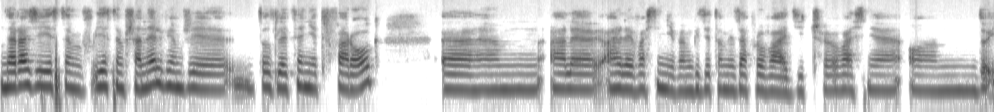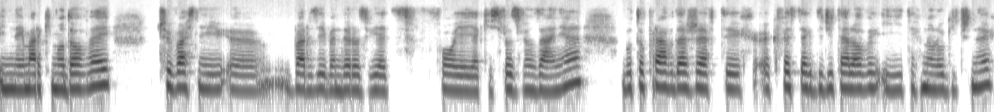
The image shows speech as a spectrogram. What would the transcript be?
na razie jestem w, jestem w Chanel, wiem, że to zlecenie trwa rok, um, ale, ale właśnie nie wiem, gdzie to mnie zaprowadzi, czy właśnie um, do innej marki modowej, czy właśnie um, bardziej będę rozwijać swoje jakieś rozwiązanie, bo to prawda, że w tych kwestiach digitalowych i technologicznych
